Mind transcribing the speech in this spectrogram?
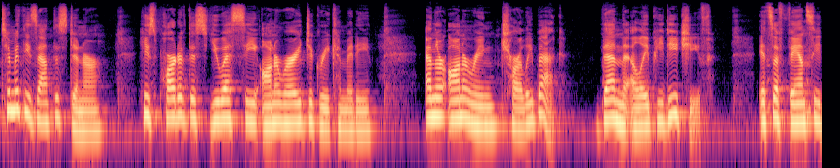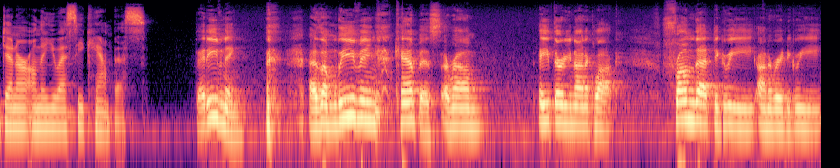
Timothy's at this dinner. He's part of this USC honorary degree committee, and they're honoring Charlie Beck, then the LAPD chief. It's a fancy dinner on the USC campus. That evening, as I'm leaving campus around 8:30, 9 o'clock, from that degree, honorary degree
